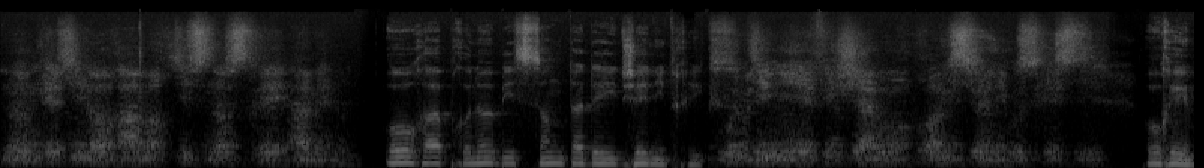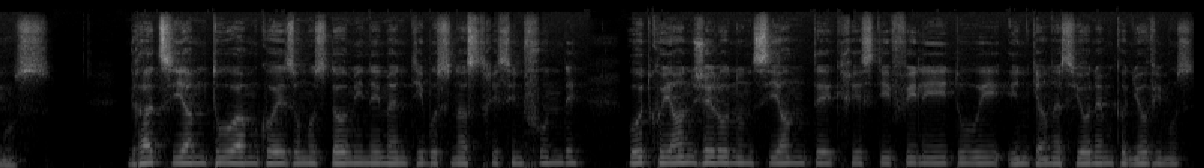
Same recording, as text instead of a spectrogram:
nunc et in hora mortis nostre. Amen. Ora pro nobis Sancta Dei Genitrix, oremus. Gratiam tuam quesumus Domine mentibus nostris infunde, ut qui angelo nunciante Christi filii tui incarnationem coniovimus,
